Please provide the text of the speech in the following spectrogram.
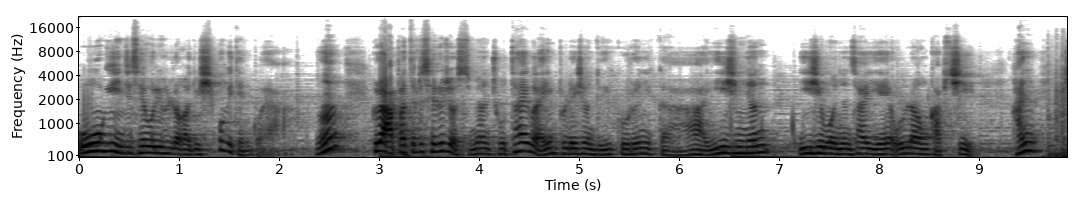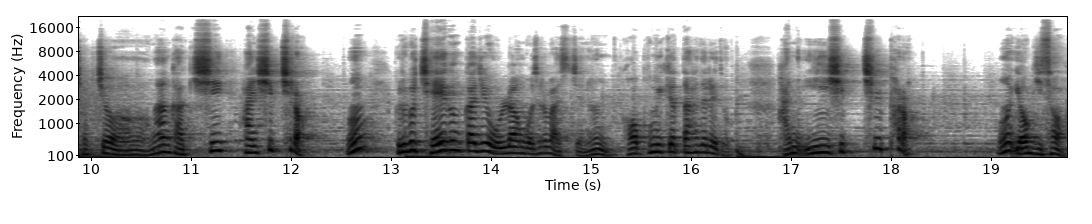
5억이 이제 세월이 흘러가지고 10억이 된 거야. 어? 그리고 아파트를 새로 줬으면 좋다 이거야. 인플레이션도 있고 그러니까 20년, 25년 사이에 올라온 값이 한 적정한 값이 한 17억. 어? 그리고 최근까지 올라온 것으로 봤을 때는 거품이 꼈다 하더라도 한 27, 8억. 어? 여기서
